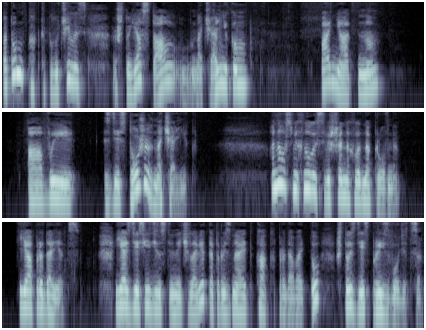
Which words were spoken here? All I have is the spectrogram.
Потом как-то получилось, что я стал начальником. Понятно. А вы здесь тоже начальник? Она усмехнулась совершенно хладнокровно. Я продавец. Я здесь единственный человек, который знает, как продавать то, что здесь производится.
